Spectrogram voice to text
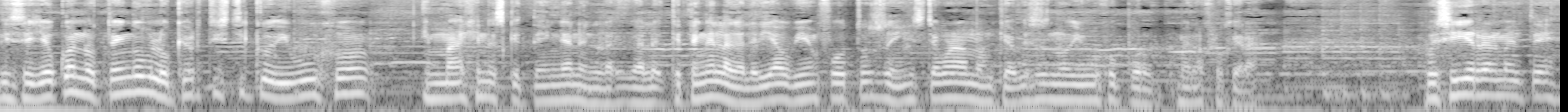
Dice, yo cuando tengo bloqueo artístico dibujo imágenes que tengan en la, que tengan en la galería o bien fotos de Instagram, aunque a veces no dibujo por mera flojera. Pues sí, realmente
